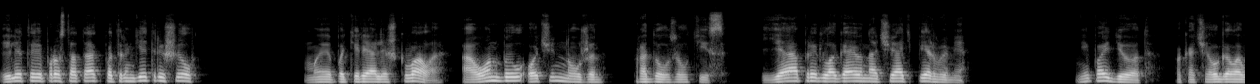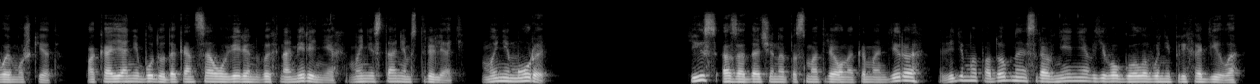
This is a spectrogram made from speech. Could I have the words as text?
Или ты просто так потрындеть решил?» «Мы потеряли шквала, а он был очень нужен», – продолжил Тис. «Я предлагаю начать первыми». «Не пойдет», – покачал головой Мушкет. Пока я не буду до конца уверен в их намерениях, мы не станем стрелять. Мы не муры». Кис озадаченно посмотрел на командира, видимо, подобное сравнение в его голову не приходило.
